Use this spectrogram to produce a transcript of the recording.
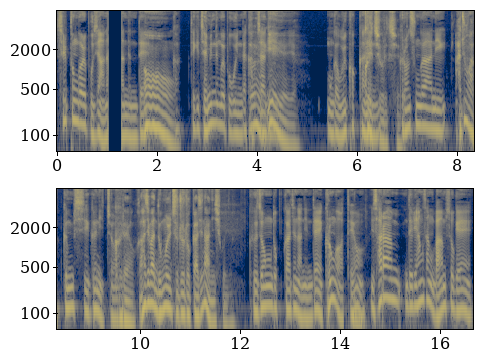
슬픈 걸 보지 않았는데 어. 가- 되게 재밌는 걸 보고 있는데 갑자기 예, 예, 예. 뭔가 울컥하는 그렇지, 그렇지. 그런 순간이 아주 가끔씩은 있죠. 그래요. 하지만 눈물 주르륵까지는 아니시군요. 그 정도까지는 아닌데 그런 것 같아요. 이 사람들이 항상 마음속에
